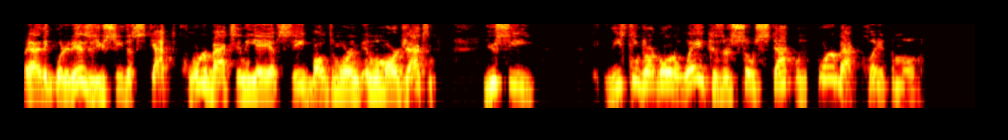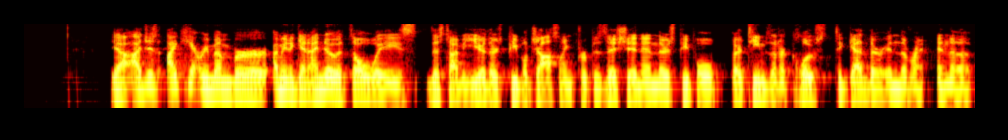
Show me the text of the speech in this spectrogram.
I, mean, I think what it is is you see the stacked quarterbacks in the AFC, Baltimore and, and Lamar Jackson. You see these teams aren't going away because they're so stacked with quarterback play at the moment. Yeah, I just I can't remember. I mean, again, I know it's always this time of year. There's people jostling for position, and there's people or teams that are close together in the in the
